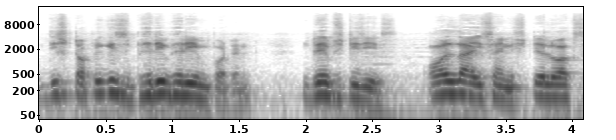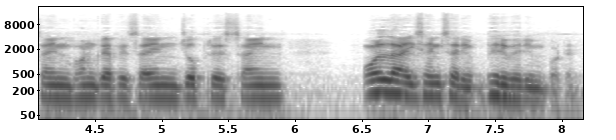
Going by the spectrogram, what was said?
This topic is very very important. Graves disease, all the eye signs, Stelwag sign, Von Graffe sign, Joffre's sign, all the eye signs are very very important.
